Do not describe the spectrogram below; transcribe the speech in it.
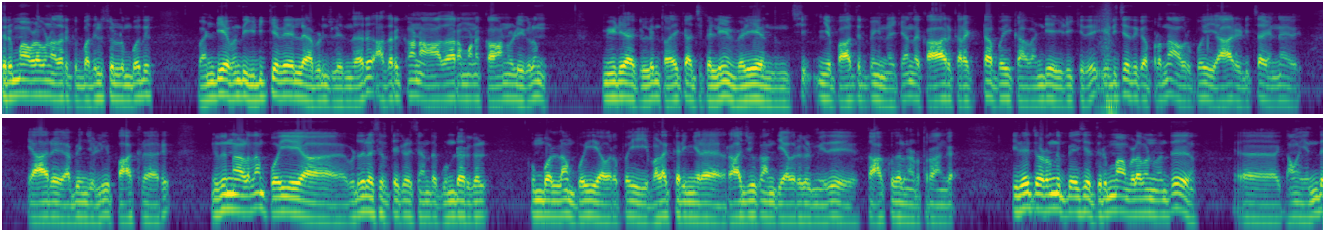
திருமாவளவன் அதற்கு பதில் சொல்லும்போது வண்டியை வந்து இடிக்கவே இல்லை அப்படின்னு சொல்லியிருந்தார். அதற்கான ஆதாரமான காணொளிகளும் மீடியாக்கள்லையும் தொலைக்காட்சிகள்லையும் வெளியே இருந்துச்சு. நீங்கள் பார்த்துருப்பீங்கன்னு நினைக்கிறேன். அந்த கார் கரெக்டாக போய் க வண்டியை இடிக்குது. இடித்ததுக்கப்புறம் தான் அவர் போய் யார் இடித்தா என்ன யார் அப்படின்னு சொல்லி பார்க்குறாரு. இதனால தான் போய் விடுதலை சிறுத்தைகளை சேர்ந்த குண்டர்கள் கும்பல்லாம் போய் அவரை போய் வழக்கறிஞர ராஜீவ்காந்தி அவர்கள் மீது தாக்குதல் நடத்துகிறாங்க இதை தொடர்ந்து பேசிய திருமாவளவன் வந்து அவன் எந்த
